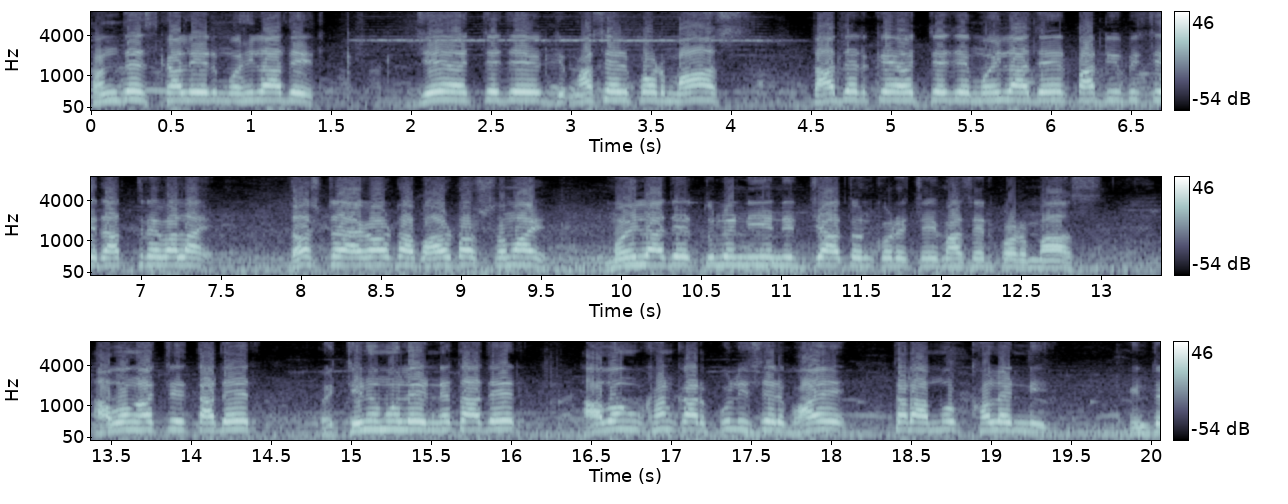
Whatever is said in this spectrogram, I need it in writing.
সন্দেশকালীর মহিলাদের যে হচ্ছে যে মাসের পর মাস তাদেরকে হচ্ছে যে মহিলাদের পার্টি অফিসে রাত্রেবেলায় দশটা, এগারোটা, বারোটার সময় মহিলাদের তুলে নিয়ে নির্যাতন করেছে মাসের পর মাস। এবং হচ্ছে তাদের ওই তৃণমূলের নেতাদের এবং ওখানকার পুলিশের ভয়ে তারা মুখ খোলেননি। কিন্তু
